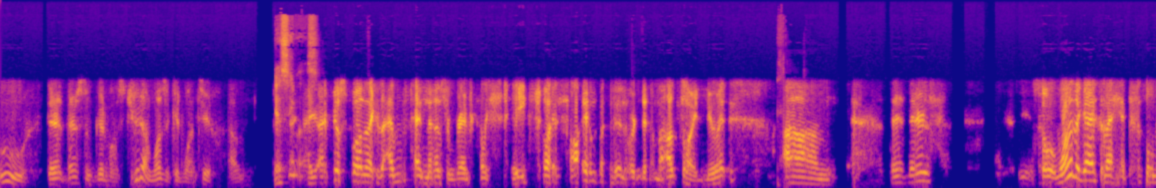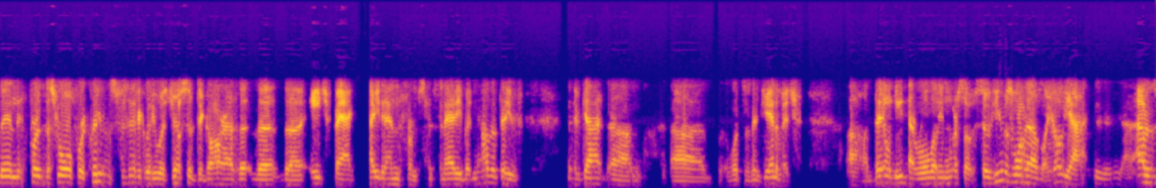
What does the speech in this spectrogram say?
Ooh, there, there's some good ones. Judon was a good one too. Um, Yes, he was. I, I feel spoiled because I was ten minutes from Grand Valley State, so I saw him, but I didn't order him out, so I knew it. Um, there's so one of the guys that I had penciled in for this role for Cleveland specifically was Josiah Deguara, the the the H back tight end from Cincinnati. But now that they've they've got um, uh, what's his name, Janovich, uh, they don't need that role anymore. So so he was one that I was like, oh yeah, I was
